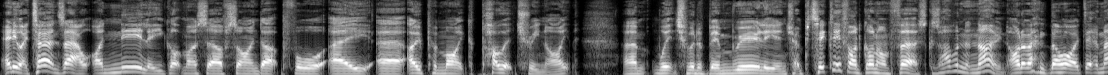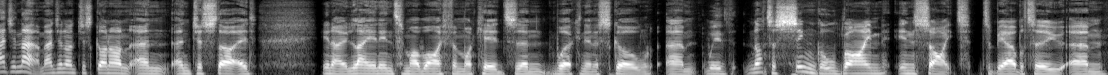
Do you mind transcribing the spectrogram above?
Anyway, turns out I nearly got myself signed up for a uh, open mic poetry night, um, which would have been really interesting, particularly if I'd gone on first, because I wouldn't have known. I'd have had no idea. Imagine that. Imagine I'd just gone on and and just started. You know, laying into my wife and my kids and working in a school um, with not a single rhyme in sight to be able to um,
